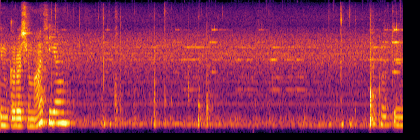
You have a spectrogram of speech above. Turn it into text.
Він, коротше, мафія. От, е,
